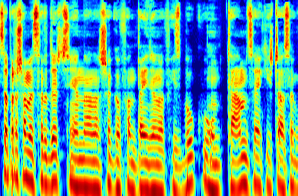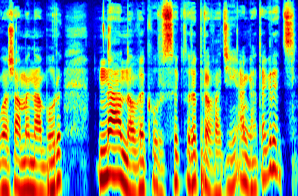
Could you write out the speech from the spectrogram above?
Zapraszamy serdecznie na naszego fanpage'a na Facebooku. Tam za jakiś czas ogłaszamy nabór na nowe kursy, które prowadzi Agata Gryc.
